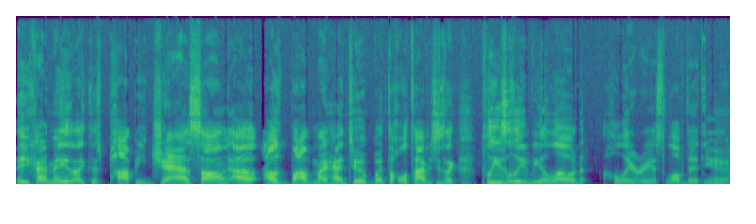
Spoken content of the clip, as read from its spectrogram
they kind of made like this poppy jazz song. I, I was bobbing my head to it, but the whole time she's like, "Please leave me alone." Hilarious, loved it. Yeah.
